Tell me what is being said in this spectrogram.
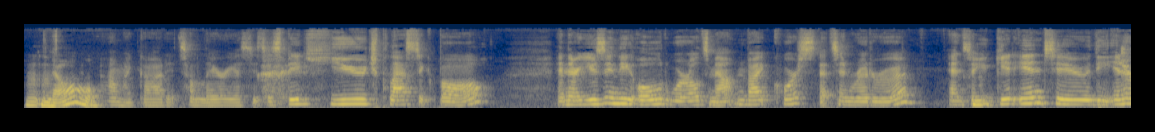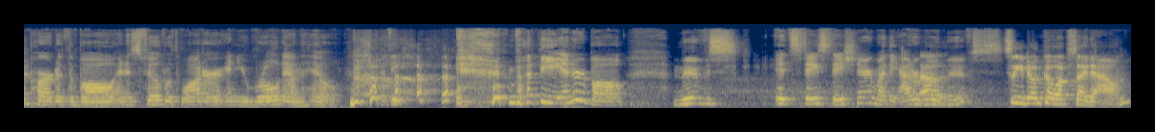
No. Oh my God, it's hilarious. It's this big, huge plastic ball, and they're using the Old World's mountain bike course that's in Rotorua. And so you hmm. get into the inner part of the ball, and it's filled with water, and you roll down the hill. But the, but the inner ball moves it stays stationary while the outer ball oh, moves. So you don't go upside down.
